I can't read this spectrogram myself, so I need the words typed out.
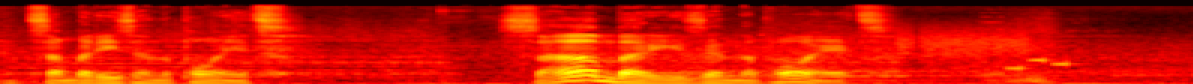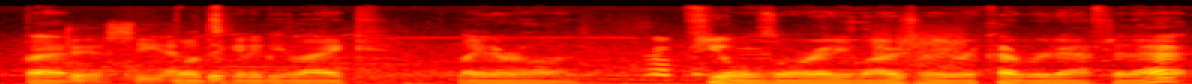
And somebody's in the points. Somebody's in the points. But what's it going to be like later on? Fuel's already largely recovered after that.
